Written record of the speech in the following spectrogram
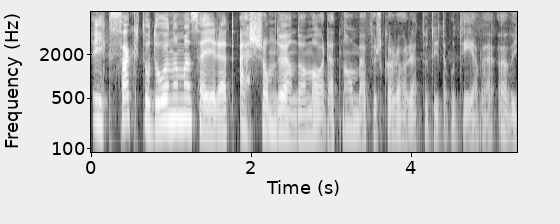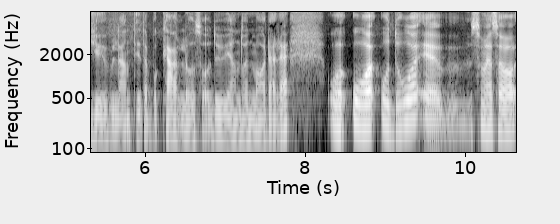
Exakt, och då när man säger att äsch om du ändå har mördat någon, varför ska du ha rätt att titta på tv över julen, titta på Kalle och så, du är ändå en mördare. Och, och, och då, eh, som jag sa,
